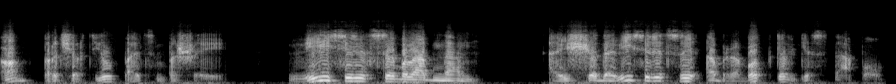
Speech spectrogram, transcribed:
Он прочертил пальцем по шее. Виселица была бы нам, а еще до виселицы обработка в гестапо.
